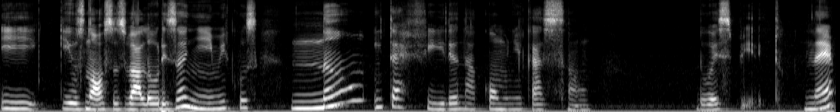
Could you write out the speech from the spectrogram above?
e que os nossos valores anímicos não interfiram na comunicação do espírito, né?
